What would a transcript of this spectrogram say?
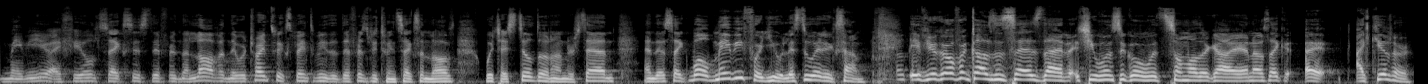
maybe I feel sex is different than love. And they were trying to explain to me the difference between sex and love, which I still don't understand. And it's like, well, maybe for you, let's do an exam. If your girlfriend comes and says that she wants to go with some other guy, and I was like, I, I kill her.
